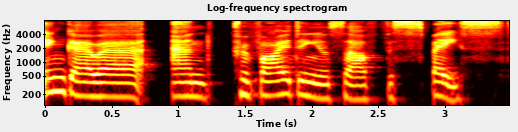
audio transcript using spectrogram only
in Goa and providing yourself the space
